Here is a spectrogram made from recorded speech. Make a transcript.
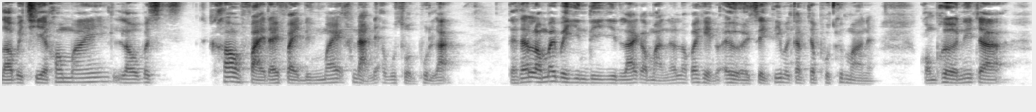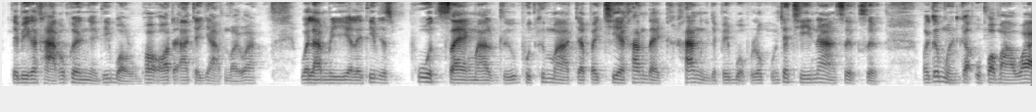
เราไปเชียร์เขาไหมเราไปเข้าฝ่ายใดฝ่ายหนึ่งไหมขนาดนี้อกุศลผุดละ แต่ถ้าเราไม่ไปยินดียินร้ายกับมันแล้ว เราก็เห็นว่าเออสิ่งที่มันกำลังจะผุดขึ้นมาเนี่ย ของเพลินนี่จะจะมีคาถาของเพลินอย่างที่บอกหลวงพ่อออสอาจจะหยาบหน่อยว่า เวลามีอะไรที่จะพูดแซงมาหรือผุดขึ้นมาจะไปเชียร์ข้างใดข้างหนึ่งจะไปบวกลบผมจะชี้หน้าเสือกเสือกมันก็เหมือนกับอุปมาว่า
